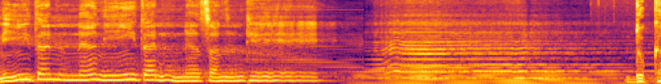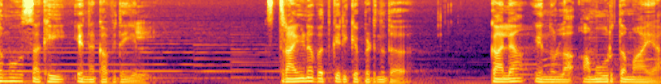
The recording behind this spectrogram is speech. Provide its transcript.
നീ തന്നെ നീ തന്നെ സന്ധ്യേ. ദുഃഖമോ സഖി എന്ന കവിതയിൽ സ്ത്രൈണവത്കരിക്കപ്പെടുന്നത് കല എന്നുള്ള അമൂർത്തമായ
